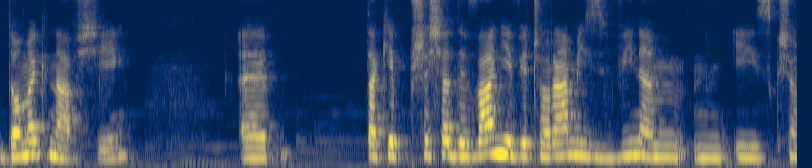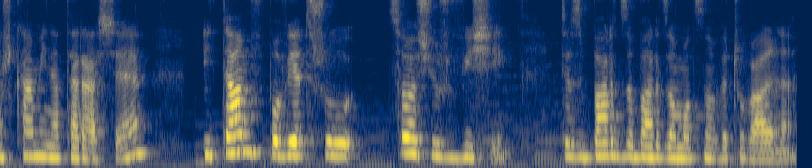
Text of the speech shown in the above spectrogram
domek na wsi, e, takie przesiadywanie wieczorami z winem mm, i z książkami na tarasie, i tam w powietrzu coś już wisi. To jest bardzo, bardzo mocno wyczuwalne.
